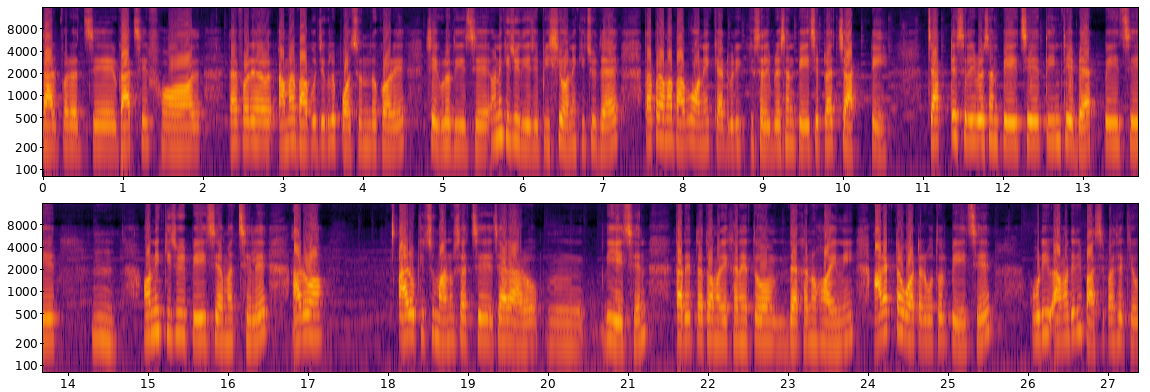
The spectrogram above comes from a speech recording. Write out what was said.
তারপর হচ্ছে গাছের ফল, তারপরে আমার বাবু যেগুলো পছন্দ করে সেগুলো দিয়েছে, অনেক কিছু দিয়েছে, পিসি অনেক কিছু দেয়। তারপর আমার বাবু অনেক ক্যাডবেরি সেলিব্রেশন পেয়েছে, প্রায় চারটে। চারটে সেলিব্রেশন পেয়েছে, তিনটে ব্যাগ পেয়েছে অনেক কিছুই পেয়েছে আমার ছেলে। আরও আরও কিছু মানুষ আছে যারা আরও দিয়েছেন। তাদেরটা তো আমার এখানে তো দেখানো হয়নি। আর একটা ওয়াটার বোতল পেয়েছে। ওরই, আমাদেরই পাশে পাশে কেউ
